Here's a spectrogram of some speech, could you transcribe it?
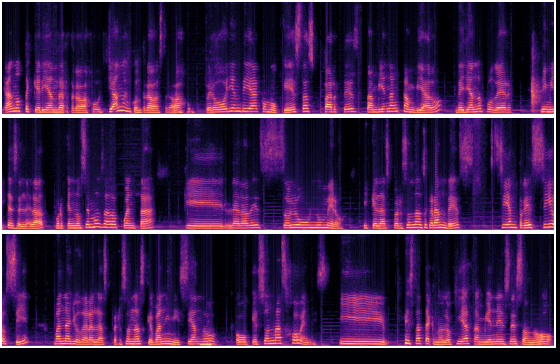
ya no te querían dar trabajo, ya no encontrabas trabajo, pero hoy en día como que estas partes también han cambiado de ya no poder límites de la edad, porque nos hemos dado cuenta que la edad es solo un número, y que las personas grandes siempre sí o sí van a ayudar a las personas que van iniciando o que son más jóvenes. Y esta tecnología también es eso, ¿no?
